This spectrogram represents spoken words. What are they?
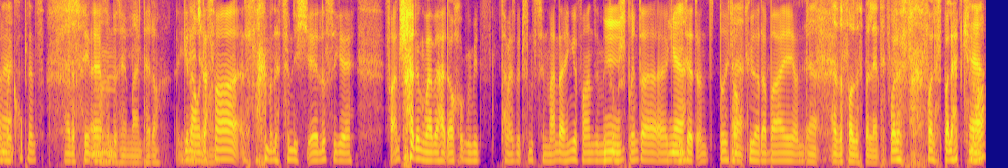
äh, Ja. bei Koblenz. Ja, das fehlt mir noch so ein Ähm, bisschen in meinem Pedal. Genau, Nature das One. war, das war immer eine ziemlich äh, lustige Veranstaltung, weil wir halt auch irgendwie mit, teilweise mit 15 Mann da hingefahren sind, mit so einem Mhm. Sprinter äh, Ja. gemietet und Durchlaufkühler dabei und Ja, also volles Ballett. volles, volles Ballett, genau. Ja.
